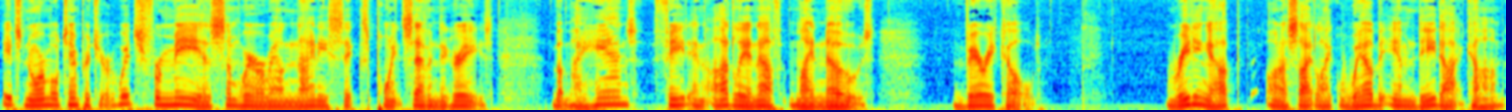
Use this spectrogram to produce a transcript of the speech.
it's normal temperature, which for me is somewhere around 96.7 degrees. But my hands, feet, and oddly enough, my nose, very cold. Reading up on a site like webmd.com,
